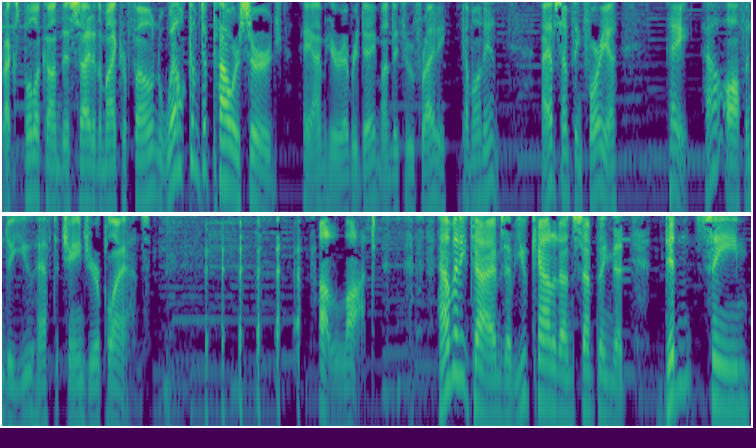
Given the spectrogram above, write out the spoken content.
Rex Bullock on this side of the microphone. Welcome to Power Surge. Hey, I'm here every day, Monday through Friday. Come on in. I have something for you. Hey, how often do you have to change your plans? A lot. How many times have you counted on something that didn't seem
